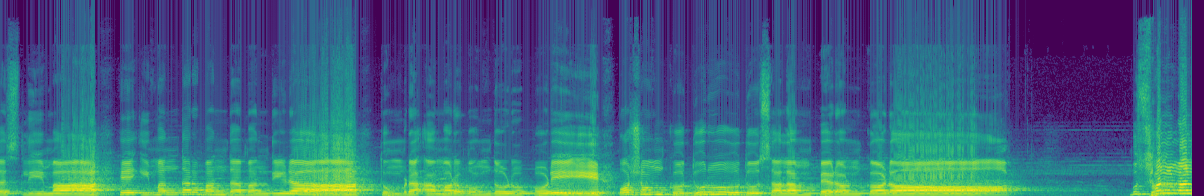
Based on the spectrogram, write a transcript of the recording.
তাসলিমা, হে ইমানদার বান্দা বান্দিরা, তোমরা আমার বন্ধুর উপরে অসংখ্য দুরুদ সালাম প্রেরণ কর। মুসলমান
